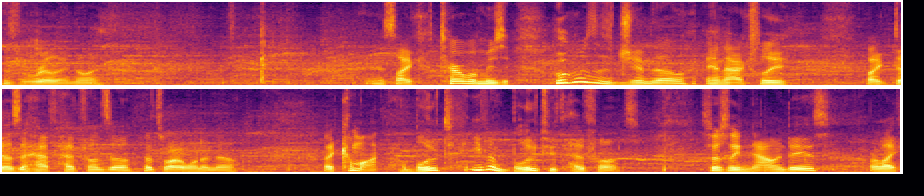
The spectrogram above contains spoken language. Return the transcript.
It's really annoying. And it's like terrible music. Who goes to the gym though and actually like doesn't have headphones though? That's what I want to know. Like, come on, Bluetooth, even Bluetooth headphones, especially nowadays, are like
